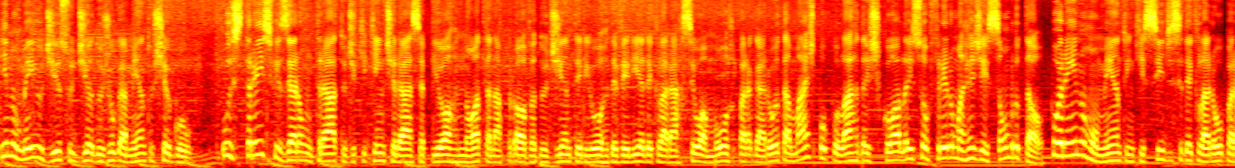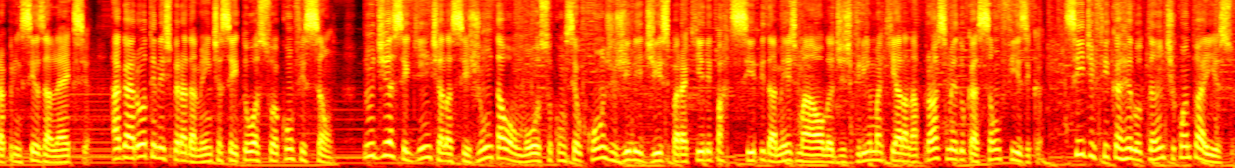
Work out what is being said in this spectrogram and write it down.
e no meio disso o dia do julgamento chegou. Os três fizeram um trato de que quem tirasse a pior nota na prova do dia anterior deveria declarar seu amor para a garota mais popular da escola e sofrer uma rejeição brutal. Porém, no momento em que Sid se declarou para a princesa Alexia, a garota inesperadamente aceitou a sua confissão. No dia seguinte, ela se junta ao almoço com seu cônjuge e lhe diz para que ele participe da mesma aula de esgrima que ela na próxima educação física. Sid fica relutante quanto a isso,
